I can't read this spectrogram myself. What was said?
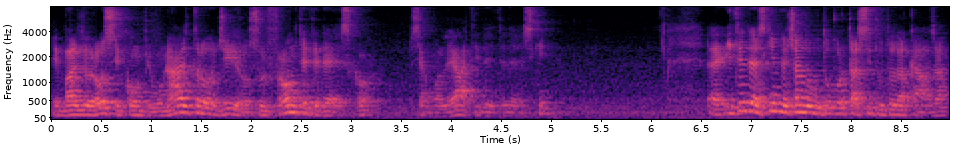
e Baldo Rossi compie un altro giro sul fronte tedesco, siamo alleati dei tedeschi, eh, I tedeschi invece hanno dovuto portarsi tutto da casa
